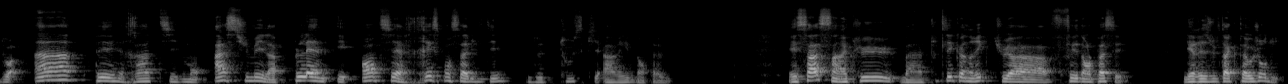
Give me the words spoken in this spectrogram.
dois impérativement assumer la pleine et entière responsabilité de tout ce qui arrive dans ta vie. Et ça, ça inclut bah, toutes les conneries que tu as fait dans le passé, les résultats que tu as aujourd'hui,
